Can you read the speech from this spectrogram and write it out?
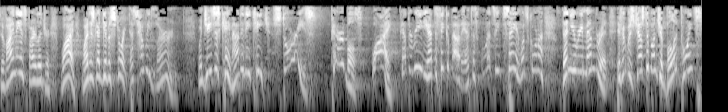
Divinely inspired literature. Why? Why does God give a story? That's how we learn. When Jesus came, how did he teach? Stories. Parables. Why? You have to read. You have to think about it. You have to, what's he saying? What's going on? Then you remember it. If it was just a bunch of bullet points,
